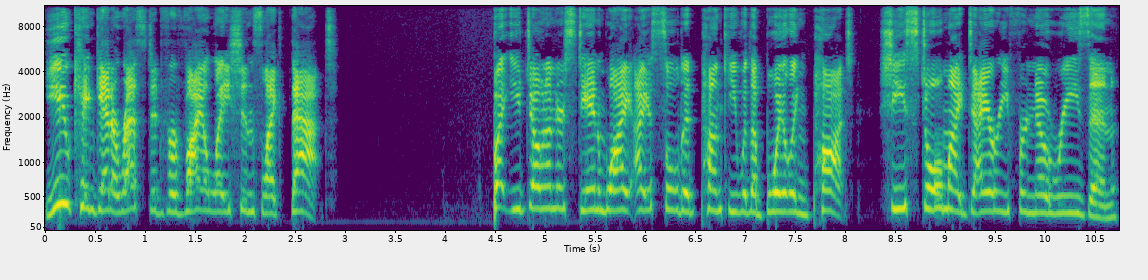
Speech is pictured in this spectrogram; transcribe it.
You can get arrested for violations like that. But you don't understand why I assaulted Punky with a boiling pot. She stole my diary for no reason.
